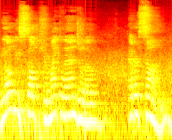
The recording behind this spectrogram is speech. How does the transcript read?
the only sculpture Michelangelo ever signed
